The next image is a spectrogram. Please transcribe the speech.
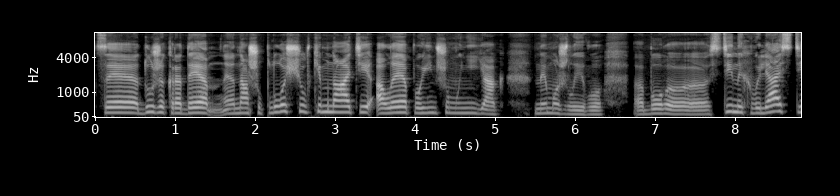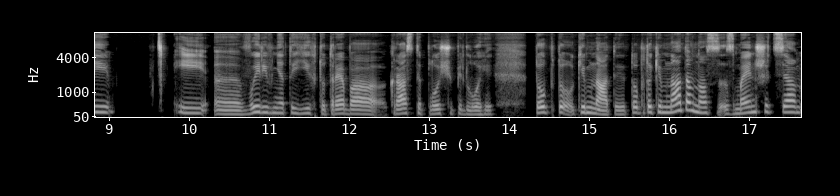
Це дуже краде нашу площу в кімнаті, але по-іншому ніяк неможливо. Бо стіни хвилясті, і е, вирівняти їх, то треба красти площу підлоги. Тобто кімнати. Тобто кімната в нас зменшиться,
